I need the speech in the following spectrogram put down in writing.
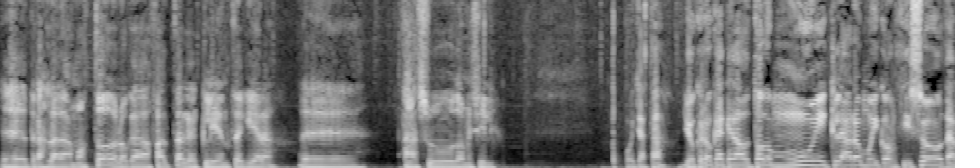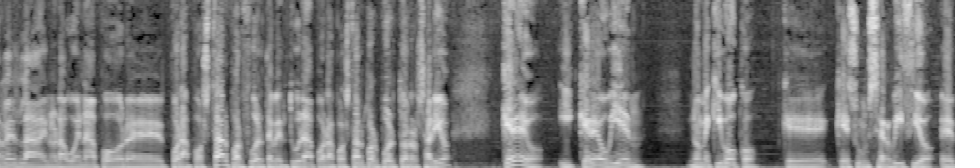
eh, trasladamos todo lo que haga falta que el cliente quiera eh, a su domicilio. Pues ya está. Yo creo que ha quedado todo muy claro, muy conciso. Darles la enhorabuena por, eh, por apostar por Fuerteventura, por apostar por Puerto Rosario. Creo, y creo bien, no me equivoco, que, que es un servicio eh,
